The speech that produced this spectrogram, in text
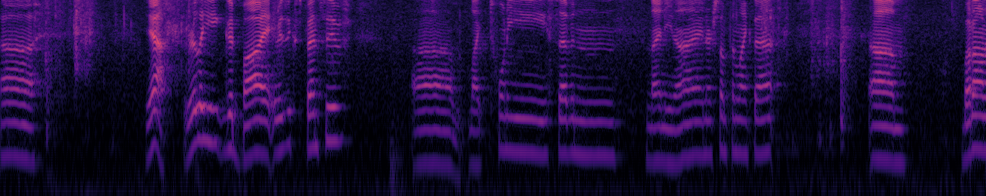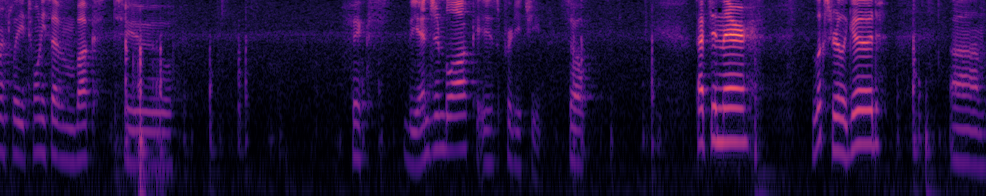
uh, yeah, really good buy. It was expensive, um, like twenty seven ninety nine or something like that. Um, but honestly, twenty seven bucks to fix the engine block is pretty cheap. So that's in there. Looks really good. Um,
